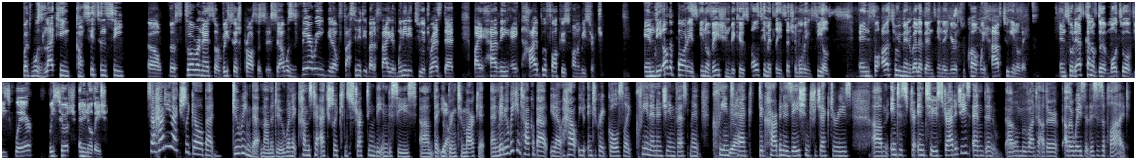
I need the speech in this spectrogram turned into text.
but was lacking consistency uh, the thoroughness of research processes. So I was very, you know, fascinated by the fact that we needed to address that by having a hyper focus on research. And the other part is innovation, because ultimately it's such a moving field. And for us to remain relevant in the years to come, we have to innovate. And so that's kind of the motto of V Square research and innovation. So, how do you actually go about doing that, Mamadou, when it comes to actually constructing the indices um, that you yeah. bring to market. And maybe we can talk about, you know, how you integrate goals like clean energy investment, clean yeah. tech, decarbonization trajectories um, into into strategies, and then uh, we'll move on to other other ways that this is applied.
